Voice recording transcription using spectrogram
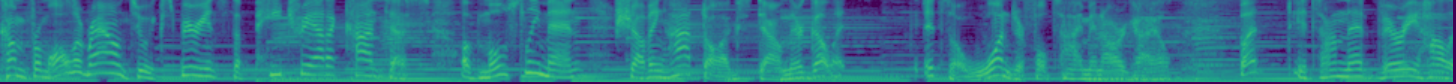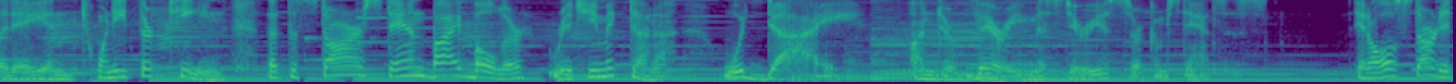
come from all around to experience the patriotic contests of mostly men shoving hot dogs down their gullet. It's a wonderful time in Argyle, But it's on that very holiday in 2013 that the star standby bowler, Richie McDonough, would die under very mysterious circumstances. It all started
